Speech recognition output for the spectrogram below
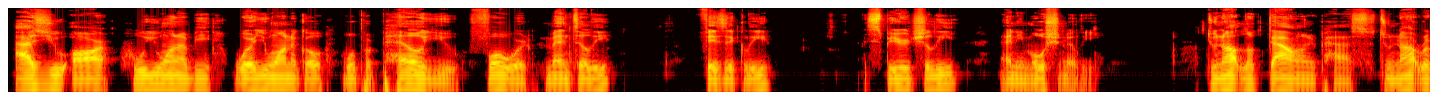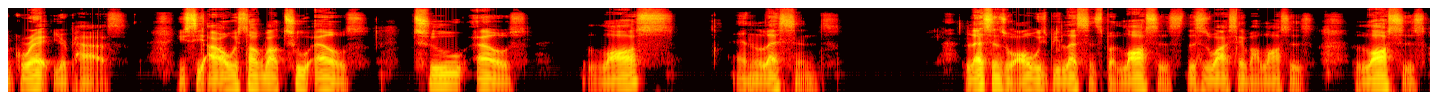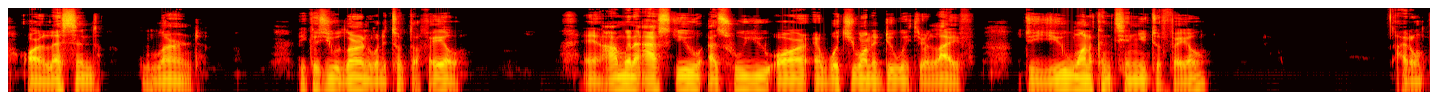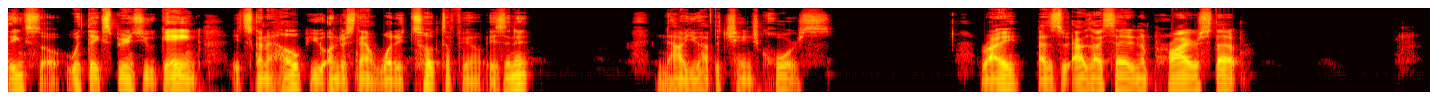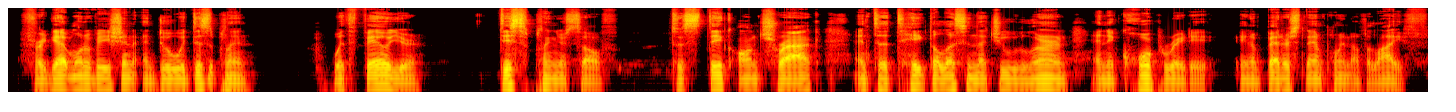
as you are, who you want to be, where you want to go, will propel you forward mentally, physically, spiritually, and emotionally. Do not look down on your past. Do not regret your past. You see, I always talk about two L's. Two L's loss and lessons. Lessons will always be lessons, but losses, this is why I say about losses. Losses are lessons learned because you learned what it took to fail. And I'm going to ask you as who you are and what you want to do with your life. Do you want to continue to fail? I don't think so. With the experience you gained, it's going to help you understand what it took to fail, isn't it? Now you have to change course. Right? As as I said in a prior step, forget motivation and do it with discipline. With failure, discipline yourself to stick on track and to take the lesson that you learn and incorporate it in a better standpoint of life.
